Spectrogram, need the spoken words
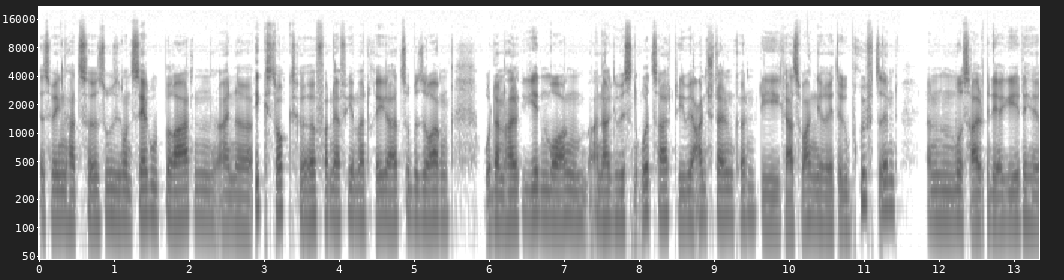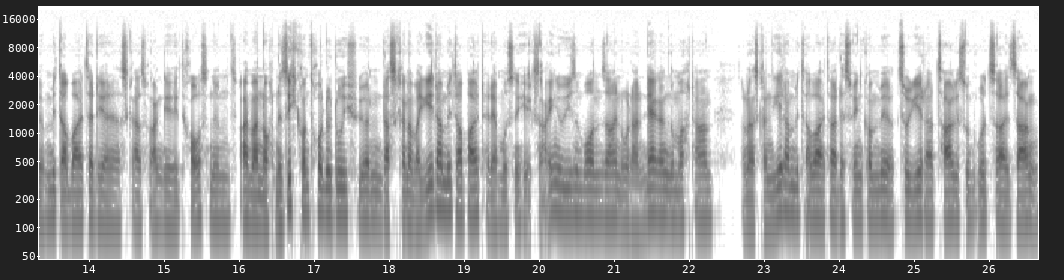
Deswegen hat äh, Susi uns sehr gut beraten, eine X-Doc äh, von der Firma Träger zu besorgen, wo dann halt jeden Morgen an einer gewissen Uhrzeit, die wir einstellen können, die Gaswagengeräte geprüft sind. Dann muss halt der jede Mitarbeiter, der das Gaswagengerät rausnimmt, einmal noch eine Sichtkontrolle durchführen. Das kann aber jeder Mitarbeiter, der muss nicht extra eingewiesen worden sein oder einen Lehrgang gemacht haben, sondern das kann jeder Mitarbeiter. Deswegen können wir zu jeder Tages- und Uhrzeit sagen,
